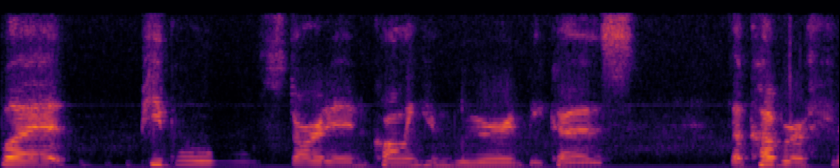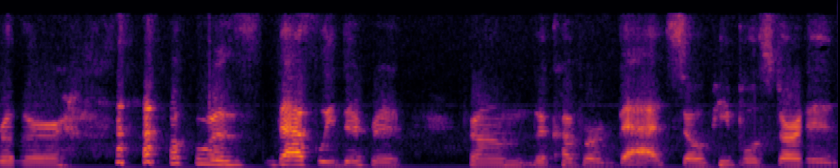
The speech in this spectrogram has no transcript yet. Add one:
but people started calling him weird because the cover of Thriller was vastly different from the cover of Bad. So people started,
